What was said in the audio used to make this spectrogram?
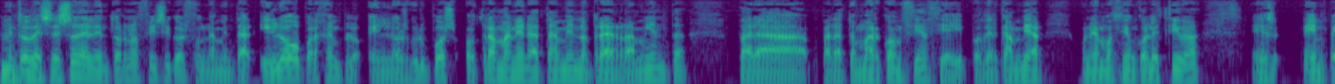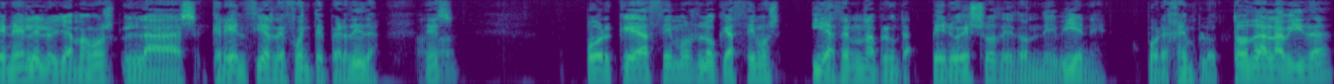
Entonces, eso del entorno físico es fundamental. Y luego, por ejemplo, en los grupos, otra manera también, otra herramienta para, para tomar conciencia y poder cambiar una emoción colectiva, es en PNL lo llamamos las creencias de fuente perdida. Es por qué hacemos lo que hacemos y hacernos la pregunta, ¿pero eso de dónde viene? Por ejemplo, toda la vida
